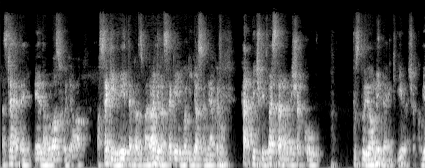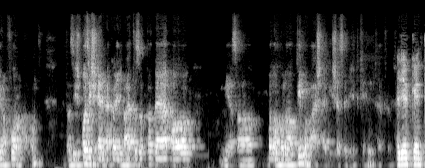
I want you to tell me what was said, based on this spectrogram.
Az lehet egy, például az, hogy a, a szegény réteg az már annyira szegény, hogy így azt mondják, hogy hát nincs mit vesztenem, és akkor pusztuljon mindenki, és akkor jön a forradalom. Az is, az is ennek egy változata, de a, mi az a, valahol a klímaválság is ez egyébként. Tehát, Egyébként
